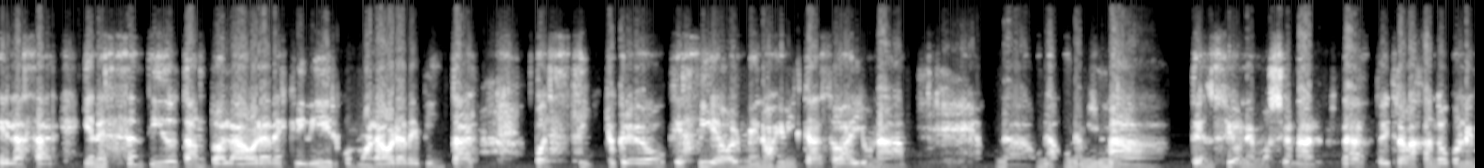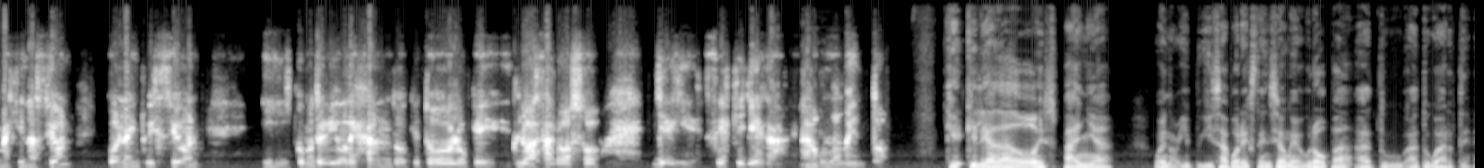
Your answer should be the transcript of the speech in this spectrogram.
el azar. Y en ese sentido, tanto a la hora de escribir como a la hora de pintar, pues sí, yo creo que sí, o al menos en mi caso hay una, una, una, misma tensión emocional, ¿verdad? Estoy trabajando con la imaginación, con la intuición y como te digo, dejando que todo lo que lo azaroso llegue, si es que llega en algún momento. ¿Qué, le ha dado España, bueno, y quizá por extensión Europa, a tu, a tu arte?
